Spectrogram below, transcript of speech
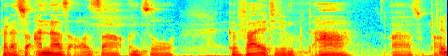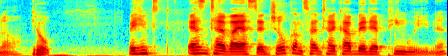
Weil das so anders aussah und so gewaltig und ah, war super. Genau. Jo. Welchen ersten Teil war erst der Joker, im zweiten Teil kam ja der Pinguin, ne?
